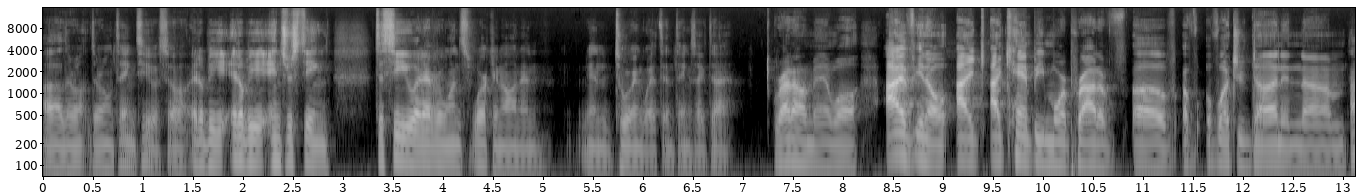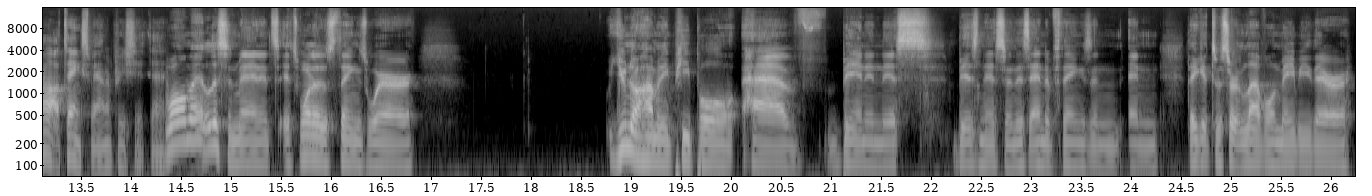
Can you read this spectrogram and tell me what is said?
uh, their own, their own thing too. So it'll be it'll be interesting to see what everyone's working on and and touring with and things like that. Right on, man. Well, I've, you know, I, I can't be more proud of, of, of, of what you've done. And, um, Oh, thanks, man. I appreciate that. Well, man, listen, man, it's it's one of those things where you know how many people have been in this business and this end of things, and and they get to a certain level, and maybe their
